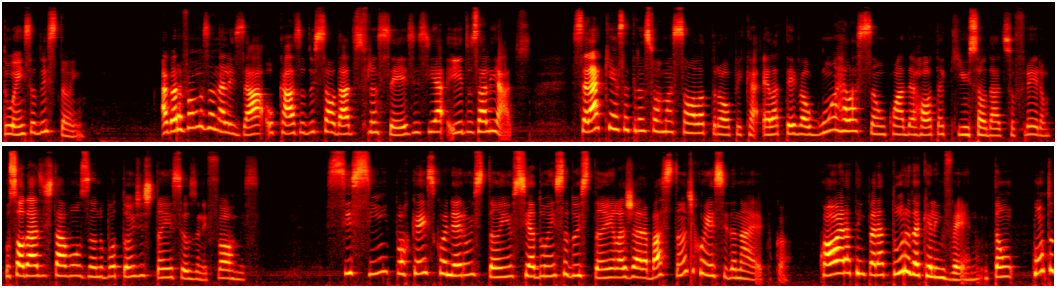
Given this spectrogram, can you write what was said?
doença do estanho. Agora vamos analisar o caso dos soldados franceses e, a, e dos aliados. Será que essa transformação alotrópica ela teve alguma relação com a derrota que os soldados sofreram? Os soldados estavam usando botões de estanho em seus uniformes? Se sim, por que escolheram o estanho se a doença do estanho ela já era bastante conhecida na época? Qual era a temperatura daquele inverno? Então, quanto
